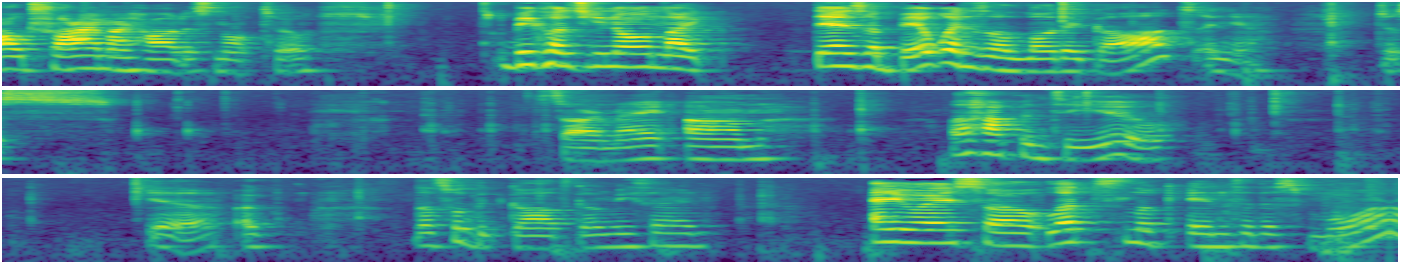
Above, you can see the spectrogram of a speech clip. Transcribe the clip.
I'll try my hardest not to. Because you know like there's a bit where there's a lot of guards and yeah just sorry mate. Um what happened to you? Yeah uh, that's what the guard's gonna be saying. Anyway so let's look into this more.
